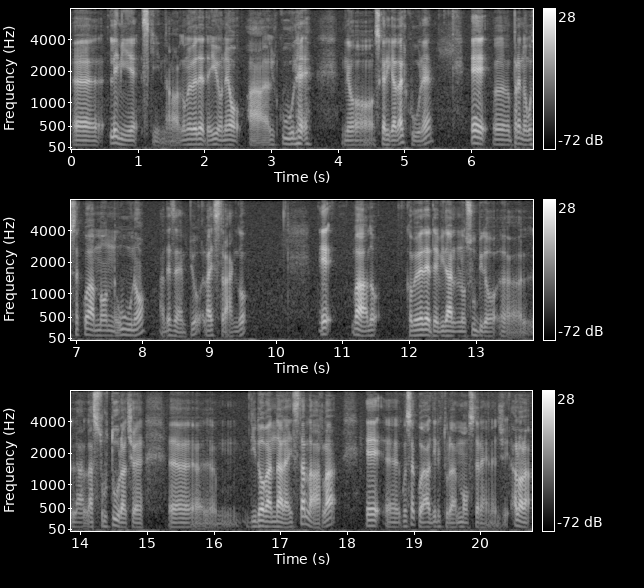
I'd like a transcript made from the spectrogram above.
eh, le mie skin. Allora come vedete io ne ho alcune ne ho scaricate alcune e eh, prendo questa qua Mon 1 ad esempio la estraggo e vado come vedete vi danno subito eh, la, la, struttura cioè eh, di dove andare a installarla e eh, questa qua addirittura Monster Energy allora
